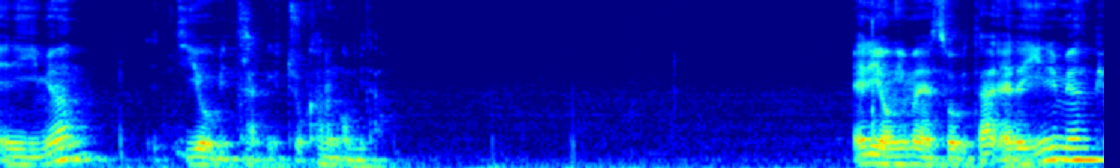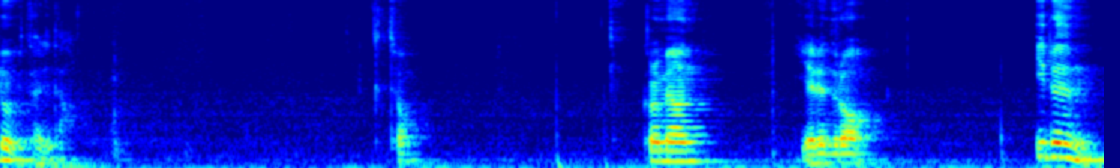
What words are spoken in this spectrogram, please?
L이 2면 D 오비탈. 이렇게 쭉 가는 겁니다. L이 0이면 S 오비탈. L이 1이면 P 오비탈이다. 그쵸? 그러면 예를 들어 1은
